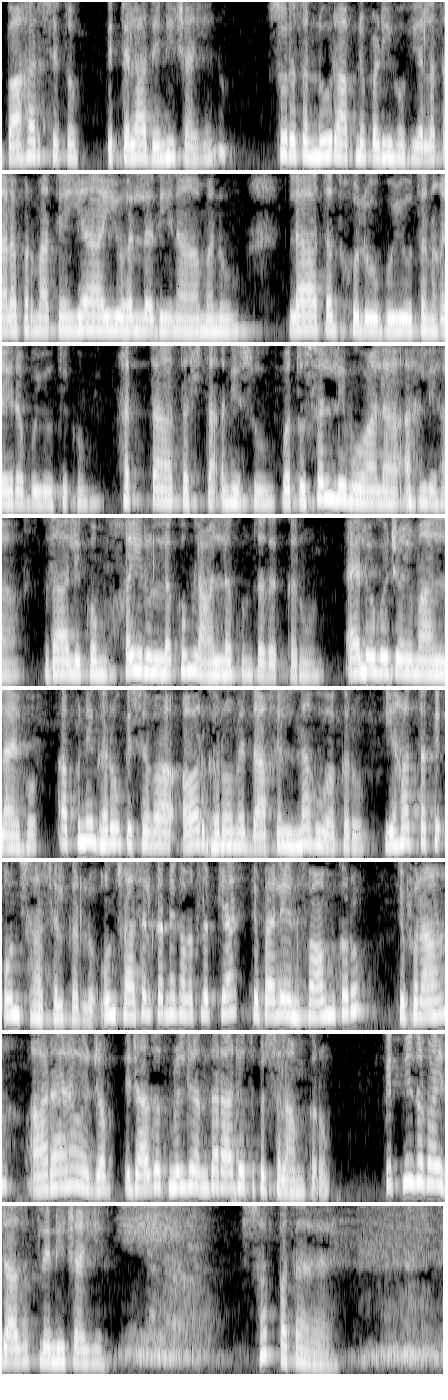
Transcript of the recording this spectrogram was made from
باہر سے تو اطلاع دینی چاہیے نا۔ سورت النور آپ نے پڑھی ہوگی، اللہ تعالیٰ فرماتے ہیں، یا الذین آمنو لا تدخلوا بیوتا غیر بیوتکم حتی تستأنسوا وتسلموا علی اہلہا ذالکم خیر لکم لعلکم تذکرون۔ اے لوگوں جو ایمان لائے ہو، اپنے گھروں کے سوا اور گھروں میں داخل نہ ہوا کرو۔ یہاں تک کہ انس حاصل کر لو۔ انس حاصل کرنے کا مطلب کیا ہے؟ کہ پہلے انفارم کرو کہ فلاں آ رہا ہے اور جب اجازت مل جائے، اندر آ جائے تو پھر سلام کرو۔ کتنی دفعہ اجازت لینی چاہیے؟ سب پتا ہے۔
